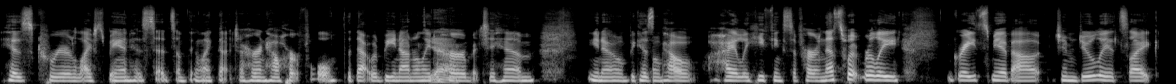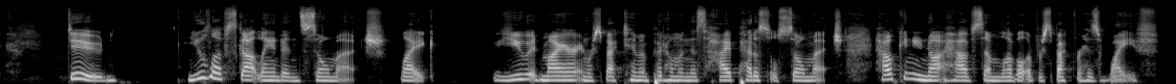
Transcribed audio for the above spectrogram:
his career lifespan has said something like that to her and how hurtful that that would be not only Yeah. to her but to him you know because of how highly he thinks of her and that's what really grates me about Jim Dooley it's like dude you love Scott Landon so much like you admire and respect him and put him on this high pedestal so much how can you not have some level of respect for his wife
